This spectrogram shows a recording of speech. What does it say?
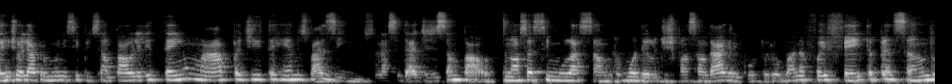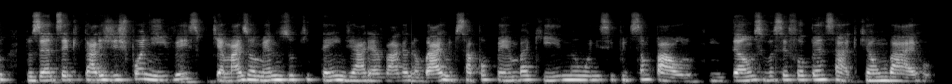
Se a gente olhar para o município de São Paulo, ele tem um mapa de terrenos vazios na cidade de São Paulo. Nossa simulação do modelo de expansão da agricultura urbana foi feita pensando 200 hectares disponíveis, que é mais ou menos o que tem de área vaga no bairro de Sapopemba, aqui no município de São Paulo. Então, se você for pensar que é um bairro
